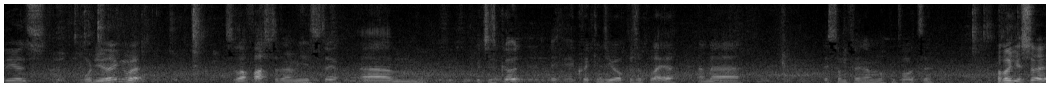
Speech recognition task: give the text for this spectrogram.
do you think of it? It's a lot faster than I'm used to, um, which is good. It, it quickens you up as a player, and uh, it's something I'm looking forward to. I think it's, uh,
